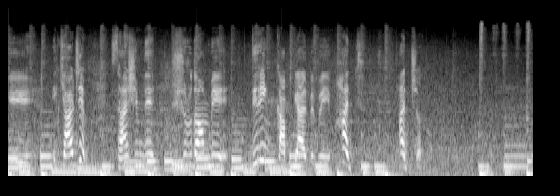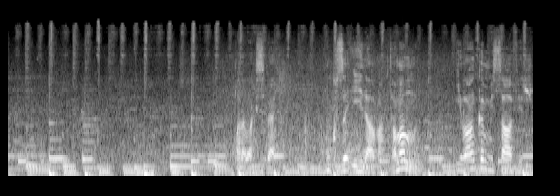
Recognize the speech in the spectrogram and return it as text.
Ee, İlker'cim sen şimdi şuradan bir drink kap gel bebeğim. Hadi, hadi canım. Bana bak Sibel. Bu kıza iyi davran tamam mı? Ivanka misafir.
